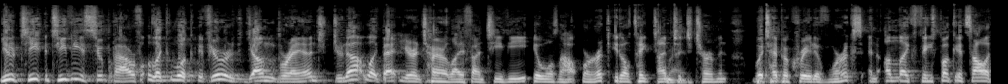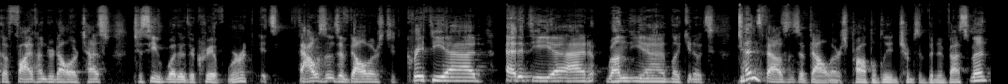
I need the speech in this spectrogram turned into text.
you know T- TV is super powerful. Like look, if you're a young brand, do not like bet your entire life on TV. It will not work. It'll take time right. to determine what type of creative works. And unlike Facebook, it's not like a $500 test to see whether the creative work. It's thousands of dollars to create the ad, edit the ad, run the ad. Like, you know, it's tens of thousands of dollars probably in terms of an investment.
